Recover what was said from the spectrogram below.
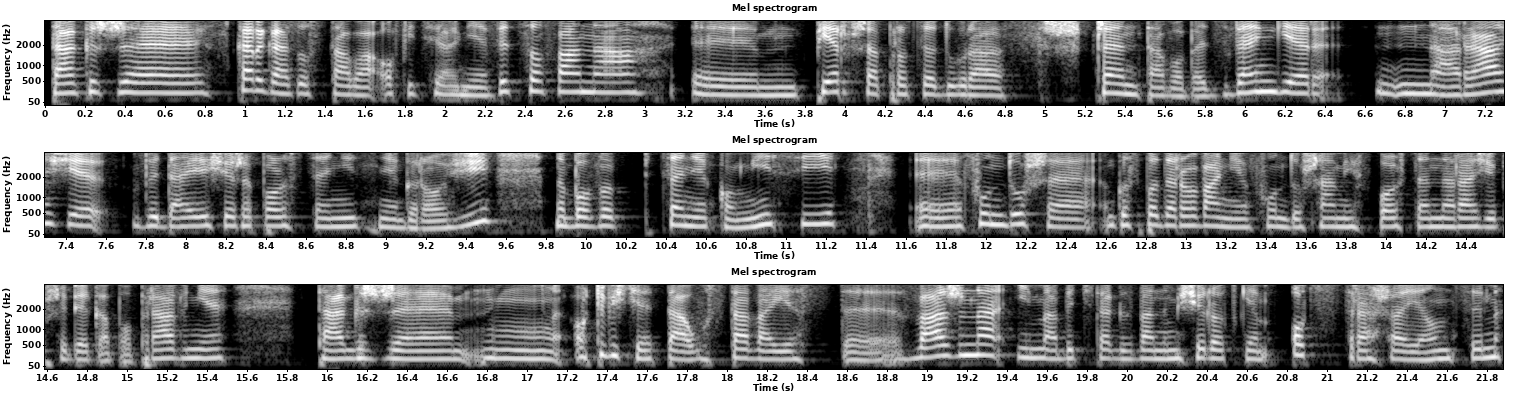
Także skarga została oficjalnie wycofana. Pierwsza procedura wszczęta wobec Węgier. Na razie wydaje się, że Polsce nic nie grozi, no bo w cenie komisji e, fundusze, gospodarowanie funduszami w Polsce na razie przebiega poprawnie. Także oczywiście ta ustawa jest e, ważna i ma być tak zwanym środkiem odstraszającym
